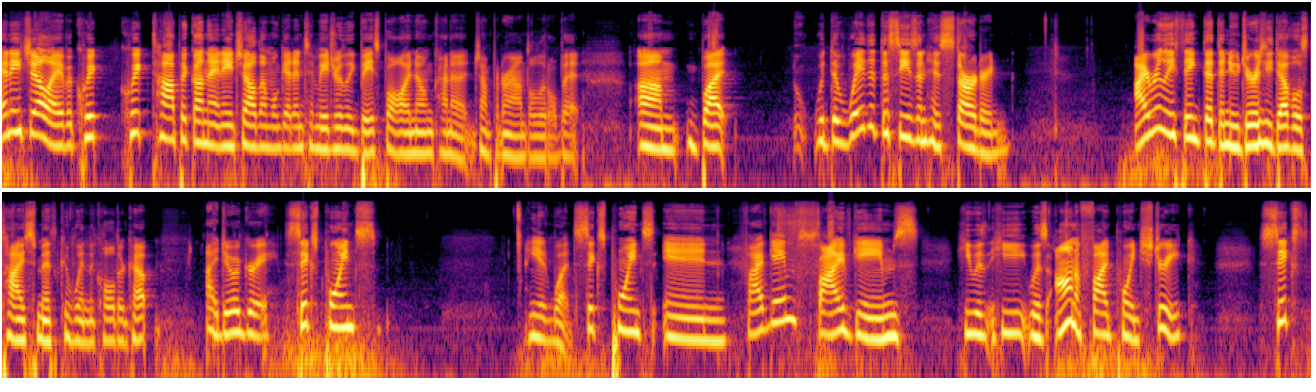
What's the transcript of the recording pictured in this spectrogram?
NHL. I have a quick quick topic on the NHL. Then we'll get into Major League Baseball. I know I'm kind of jumping around a little bit, um, but with the way that the season has started, I really think that the New Jersey Devils' Ty Smith could win the Calder Cup. I do agree. Six points. He had what? Six points in Five games. five games. He was he was on a five point streak. Sixth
